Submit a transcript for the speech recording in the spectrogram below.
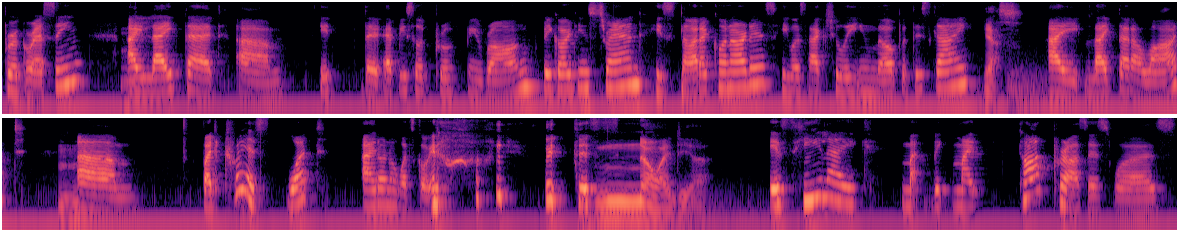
progressing. Mhm. I like that um, the episode proved me wrong regarding Strand. He's not a con artist. He was actually in love with this guy. Yes. I like that a lot. hmm Um, but Chris, what? I don't know what's going on with this. no idea. is he like my my thought process was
